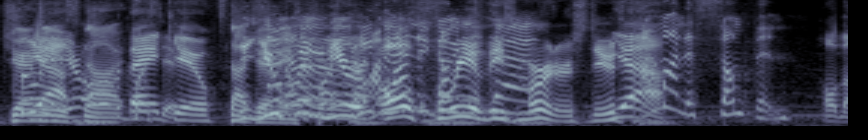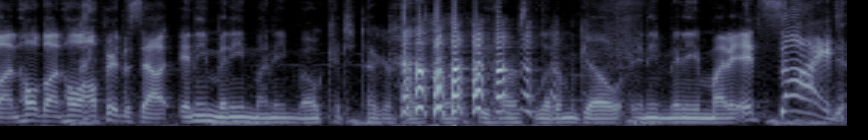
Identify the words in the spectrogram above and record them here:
Jeremy Yeah, is not. the Thank you. It's not you've Jeremy. been near I'm all three of these back. murders, dude. Yeah. I'm onto something. Hold on, hold on, hold on. I'll figure this out. Any, mini, money, mo, catch a tiger, catch a tiger, horse, let him go. Any, mini, money. It's side.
